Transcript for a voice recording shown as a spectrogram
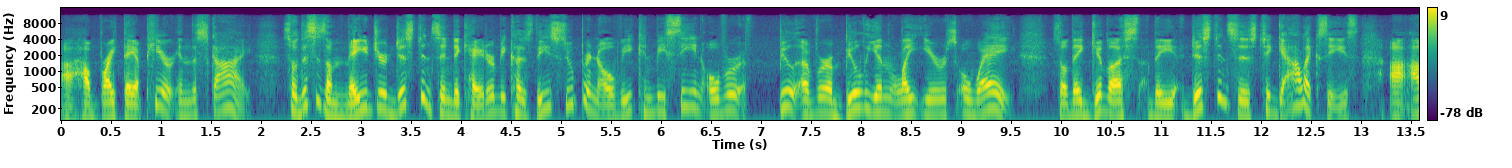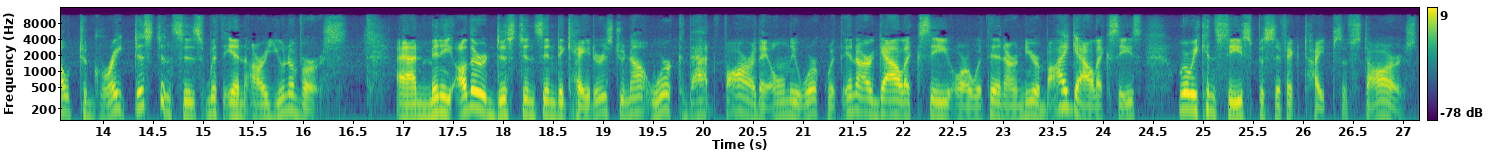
uh, how bright they appear in the sky. So this is a major distance indicator because these supernovae can be seen over over a billion light years away. So they give us the distances to galaxies uh, out to great distances within our universe. And many other distance indicators do not work that far. They only work within our galaxy or within our nearby galaxies where we can see specific types of stars.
